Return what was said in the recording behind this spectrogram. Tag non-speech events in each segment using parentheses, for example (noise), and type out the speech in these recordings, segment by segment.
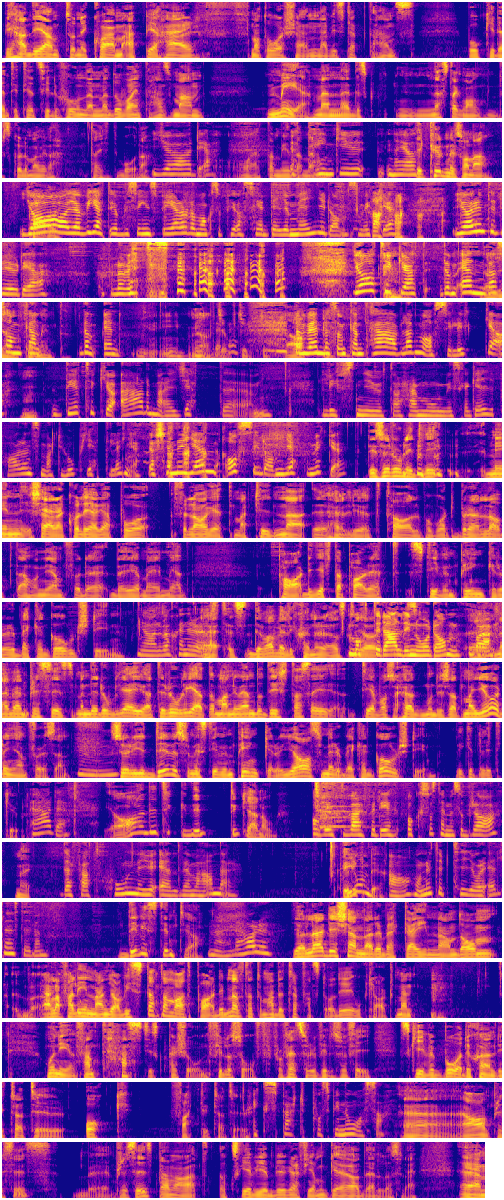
vi hade ju Anthony Kwame Appiah här för något år sedan när vi släppte hans bok Identitetsillusionen, men då var inte hans man med. Men eh, det, nästa gång skulle man vilja ta hit båda gör det. och äta middag Jag med dem. ju när jag Det är kul med såna Ja, jag vet. Jag blir så inspirerad av dem också, för jag ser dig och mig i dem så mycket. (laughs) Gör inte du det? På något vis. (laughs) jag tycker att de enda som kan... inte. De, en, nej, Ja, inte. typ, typ, typ. Ja. de enda som kan tävla med oss i lycka, Mm. det tycker jag är de här jätte livsnjutar, harmoniska gayparen som varit ihop jättelänge. Jag känner igen (laughs) oss i dem jättemycket. Det är så roligt. Vi, (laughs) min kära kollega på förlaget, Martina, eh, höll ju ett tal på vårt bröllop där hon jämförde dig och mig med par, det gifta paret Steven Pinker och Rebecca Goldstein. Ja, det var generöst. Eh, Det var väldigt generöst. Måtte Jag- aldrig nå dem, Eh, bara. Nej, men precis. Men det roliga är ju att det roliga är att om man nu ändå dristar sig till att vara så högmodig så att man gör den jämförelsen, Mm. så är det ju du som är Steven Pinker och jag som är Rebecca Goldstein, vilket är lite kul. Är det? Ja, det, tyck, det tycker jag nog. Och vet du varför det också stämmer så bra? Nej. Därför att hon är ju äldre än vad han är. Är hon det? Ja, hon är typ tio år äldre än Steven. Det visste inte jag. Nej, det har du. Jag lärde känna Rebecca innan de, i alla fall innan jag visste att de var ett par. Det är möjligt att de hade träffats då, det är oklart. Men hon är en fantastisk person, filosof, professor i filosofi. Skriver både skönlitteratur och facklitteratur. Expert på Spinoza. Eh, ja, precis. Eh, Precis, bland annat. Och skrev ju en biografi om Gödel och sådär. Eh,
